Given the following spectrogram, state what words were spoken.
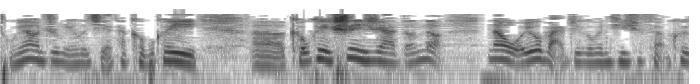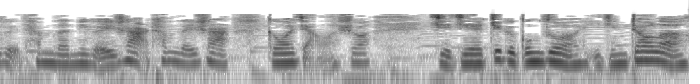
同样知名的企业，他可不可以，呃，可不可以试一试啊？等等。那我又把这个问题去反馈给他们的那个 HR，他们的 HR 跟我讲了，说姐姐这个工作已经招了，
